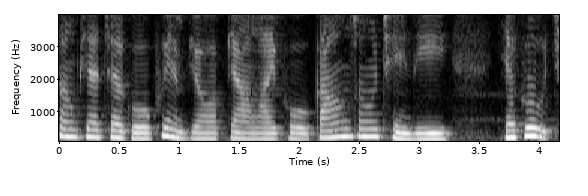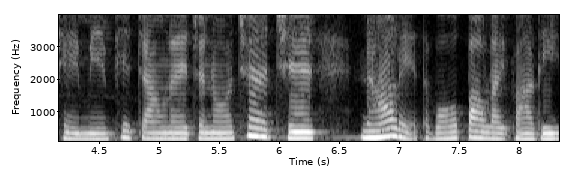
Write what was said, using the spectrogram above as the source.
ဆုံးဖြတ်ချက်ကိုဖွင့်ပြောပြလိုက်ဖို့အကောင်းဆုံးချိန်သည်ယခုအချိန်ပင်ဖြစ်ကြောင်းလဲကျွန်တော်ချက်ချင်းနားလေသဘောပေါက်လိုက်ပါသည်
